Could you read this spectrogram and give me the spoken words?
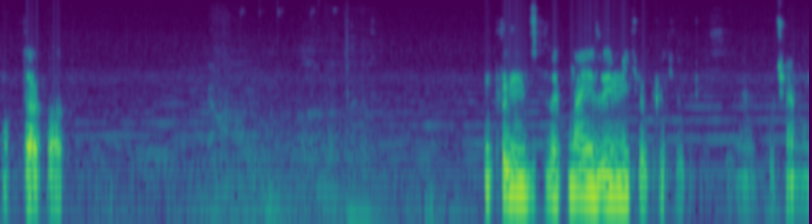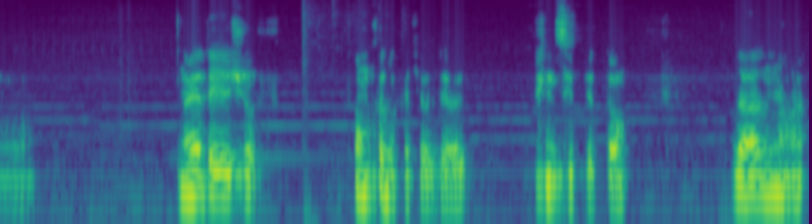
Вот так вот. Выпрыгните из окна и займите укрытие случайным углом. Но это я еще в, том ходу хотел сделать. В принципе, то. Заодно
